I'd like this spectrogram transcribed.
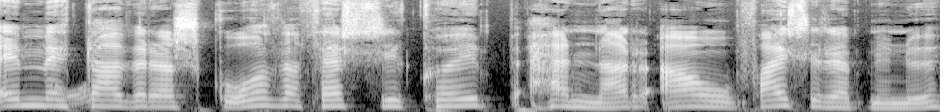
einmitt að vera að skoða þessi kaup hennar á fæsirefninu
